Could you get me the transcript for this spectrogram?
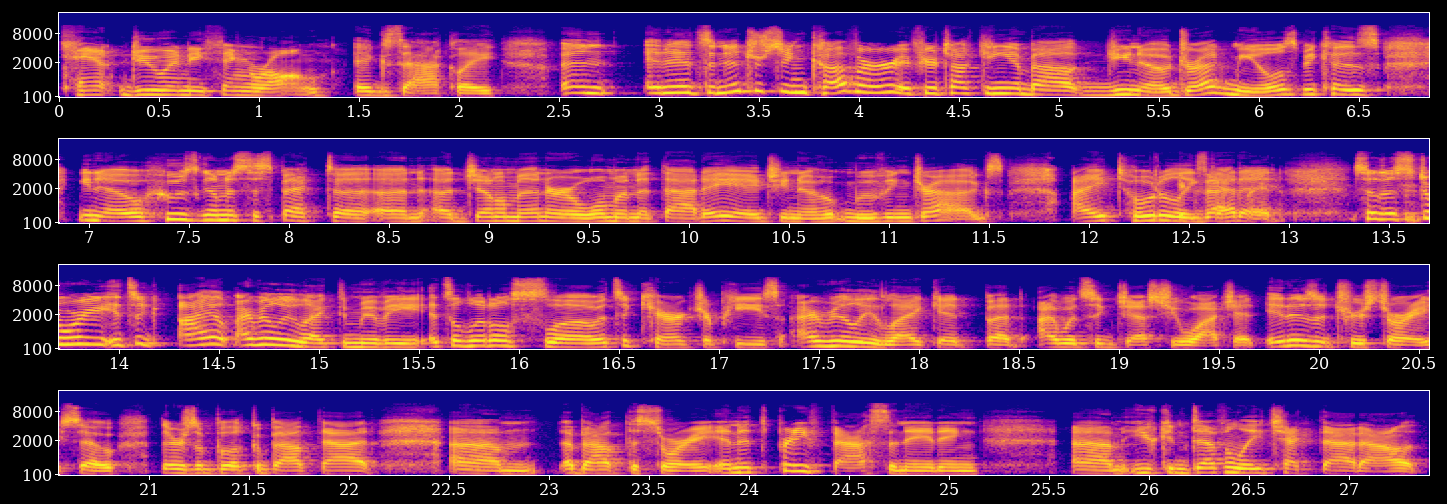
can't do anything wrong. Exactly. And and it's an interesting cover if you're talking about, you know, drug mules because, you know, who's going to suspect a, a, a gentleman or a woman at that age, you know, moving drugs? I totally Exactly. get it. So the story, it's a I I really like the movie. It's a little slow. It's a character piece. I really like it, but I would suggest you watch it. It is a true story. So there's a book about that um, about the story and it's pretty fascinating. Um, you can definitely check that out.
